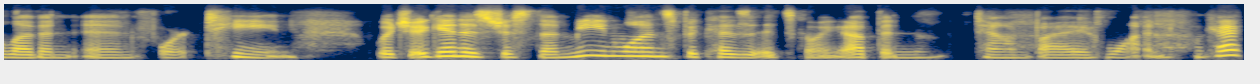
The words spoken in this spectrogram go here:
11, and 14, which again is just the mean ones because it's going up and down by one, okay?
